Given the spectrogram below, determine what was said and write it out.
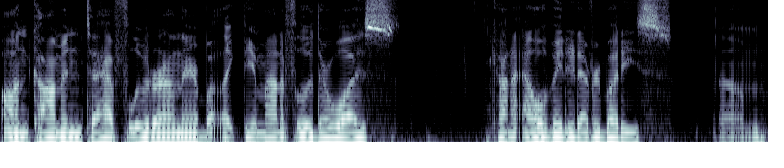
uncommon to have fluid around there, but like the amount of fluid there was kind of elevated everybody's um,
